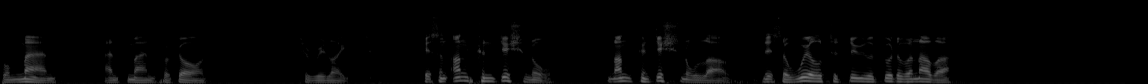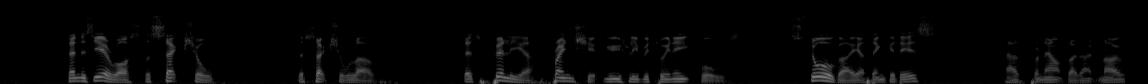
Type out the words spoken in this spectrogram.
for man and man for God to relate. It's an unconditional, an unconditional love, and it's a will to do the good of another. Then there's eros, the sexual, the sexual love. There's philia, friendship, usually between equals. Storge, I think it is, as pronounced, I don't know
